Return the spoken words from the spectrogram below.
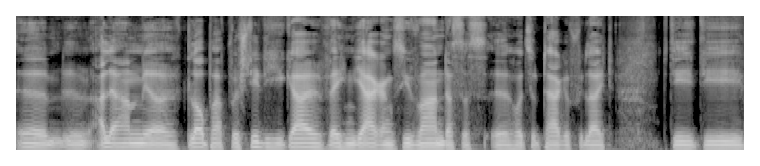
äh, alle haben mir glaubhaft bestätigt, egal welchen Jahrgang sie waren, dass es äh, heutzutage vielleicht die, die,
